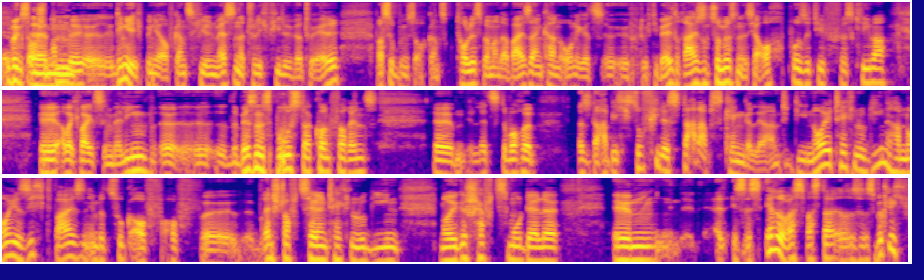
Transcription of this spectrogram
Übrigens auch spannende ähm, äh, Dinge. Ich bin ja auf ganz vielen Messen, natürlich viele virtuell, was übrigens auch ganz toll ist, wenn man dabei sein kann, ohne jetzt äh, durch die Welt reisen zu müssen. Ist ja auch positiv fürs Klima. Äh, aber ich war jetzt in Berlin, äh, äh The Business Booster Konferenz äh, letzte Woche. Also da habe ich so viele Startups kennengelernt, die neue Technologien haben, neue Sichtweisen in Bezug auf, auf äh, Brennstoffzellentechnologien, neue Geschäftsmodelle. Ähm, es ist irre, was, was da, es ist wirklich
